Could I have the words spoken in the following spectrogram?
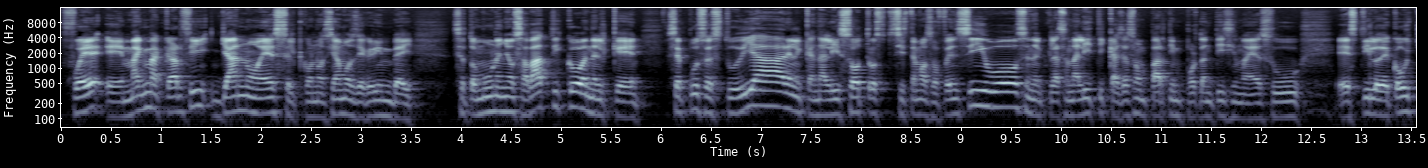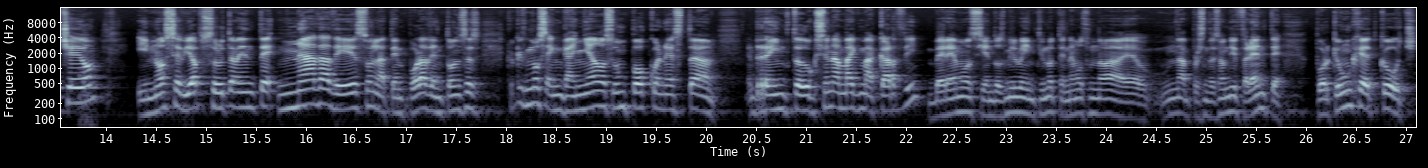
fue eh, Mike McCarthy ya no es el que conocíamos de Green Bay. Se tomó un año sabático en el que se puso a estudiar, en el que analizó otros sistemas ofensivos, en el que las analíticas ya son parte importantísima de su estilo de coacheo y no se vio absolutamente nada de eso en la temporada. Entonces, creo que fuimos engañados un poco en esta reintroducción a Mike McCarthy. Veremos si en 2021 tenemos una, eh, una presentación diferente. Porque un head coach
